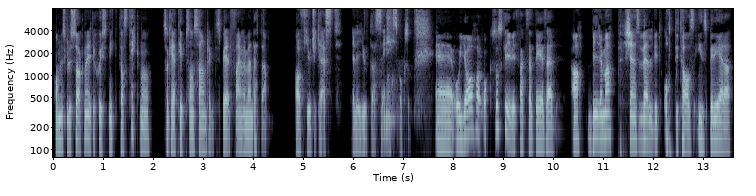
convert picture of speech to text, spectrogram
om ni skulle sakna lite schysst 90-tals-techno så kan jag tipsa om soundtracket till spelet Final Vendetta av Futurecast eller Utah Saints också. Eh, och jag har också skrivit faktiskt att det är så här, ja, beat 'em up känns väldigt 80-talsinspirerat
